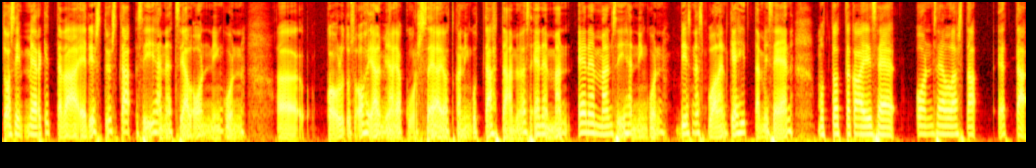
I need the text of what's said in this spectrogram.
tosi merkittävää edistystä siihen, että siellä on niin kun, äh, koulutusohjelmia ja kursseja, jotka niin kuin tähtää myös enemmän, enemmän siihen niin kuin bisnespuolen kehittämiseen. Mutta totta kai se on sellaista, että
